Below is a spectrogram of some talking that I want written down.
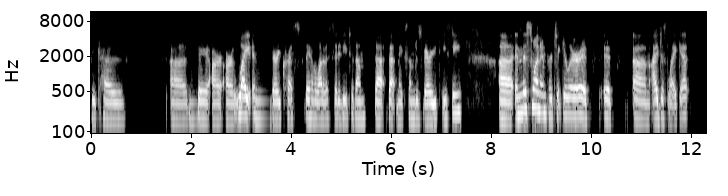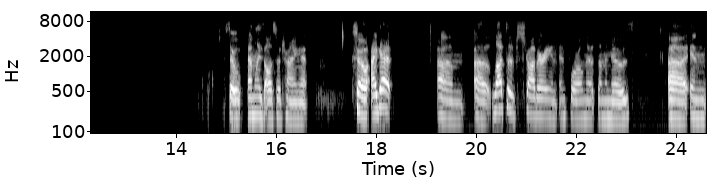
because uh, they are, are light and very crisp. They have a lot of acidity to them that, that makes them just very tasty. Uh, and this one in particular, it's, it's um, I just like it. So Emily's also trying it. So I get um, uh, lots of strawberry and, and floral notes on the nose. Uh, and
